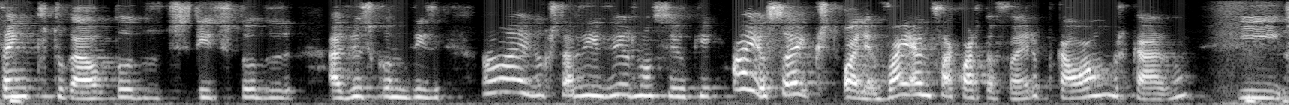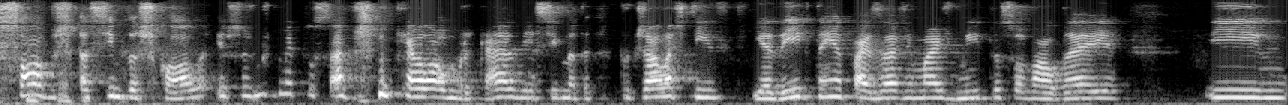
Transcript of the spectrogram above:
tenho Portugal, todos os vestidos, todos. Às vezes, quando dizem, ah, eu gostava de ver não sei o quê, ah, eu sei, que... olha, vai antes à quarta-feira, porque há lá um mercado e sobes acima da escola. E pessoas, mas como é que tu sabes que há lá um mercado e acima, da... porque já lá estive. E é daí que tem a paisagem mais bonita sobre a aldeia e,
